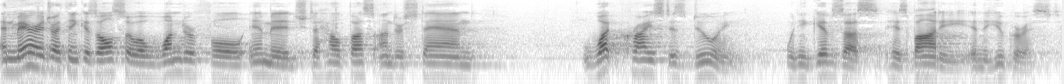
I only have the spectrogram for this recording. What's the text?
And marriage, I think, is also a wonderful image to help us understand what Christ is doing when he gives us his body in the Eucharist.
